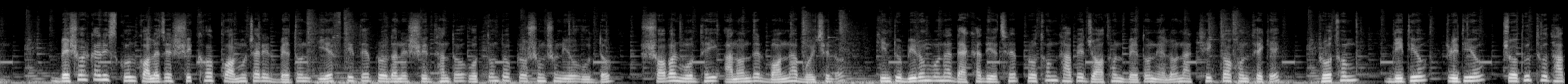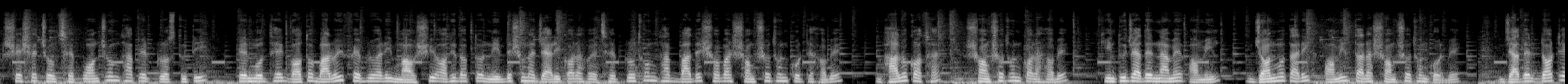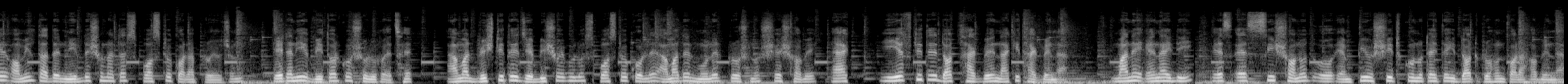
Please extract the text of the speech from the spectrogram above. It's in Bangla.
বেসরকারি স্কুল কলেজের শিক্ষক কর্মচারীর বেতন ইএফটিতে প্রদানের সিদ্ধান্ত অত্যন্ত প্রশংসনীয় উদ্যোগ। সবার মধ্যেই আনন্দের বন্যা বইছিল, কিন্তু বিড়ম্বনা দেখা দিয়েছে। প্রথম ধাপে যখন বেতন এলো না, ঠিক তখন থেকে প্রথম, দ্বিতীয়, তৃতীয়, চতুর্থ ধাপ শেষে চলছে পঞ্চম ধাপের প্রস্তুতি। এর মধ্যে গত বারোই ফেব্রুয়ারি মাউসি অধিদপ্তর নির্দেশনা জারি করা হয়েছে, প্রথম ধাপ বাদে সবার সংশোধন করতে হবে। ভালো কথা, সংশোধন করা হবে। কিন্তু যাদের নামে অমিল, জন্ম তারিখ অমিল তারা সংশোধন করবে। যাদের ডটে অমিল তাদের নির্দেশনাটা স্পষ্ট করা প্রয়োজন। এটা নিয়ে বিতর্ক শুরু হয়েছে। আমার দৃষ্টিতে যে বিষয়গুলো স্পষ্ট করলে আমাদের মনের প্রশ্ন শেষ হবে। এক ইএফটিতে ডট থাকবে নাকি থাকবে না? মানে এনআইডি এসএসসি সনদ ও এমপিও শিট কোনোটাইতেই ডট গ্রহণ করা হবে না।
